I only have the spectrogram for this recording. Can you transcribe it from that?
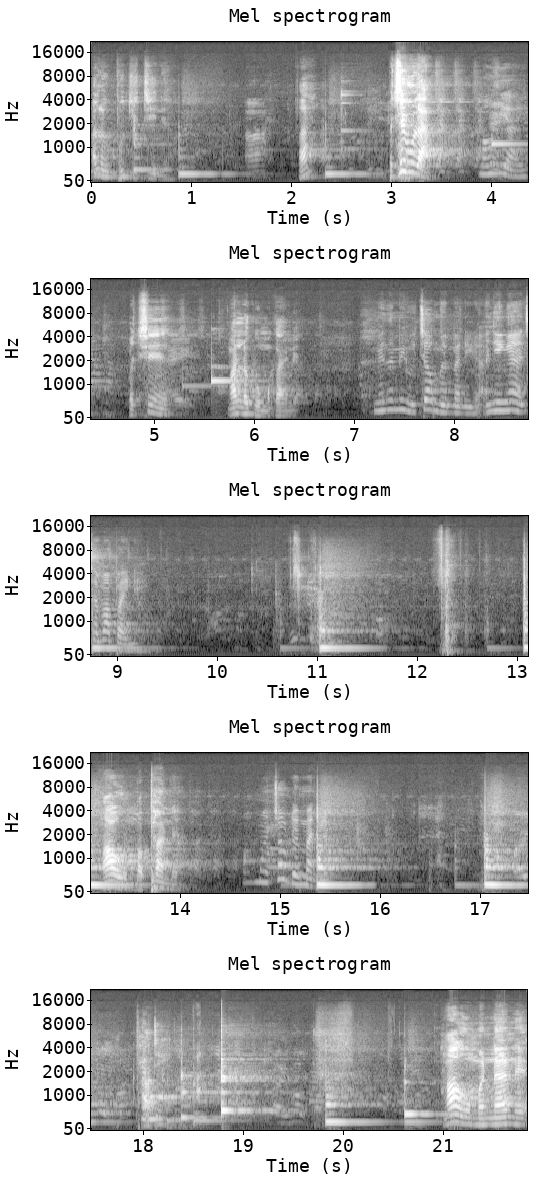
အဲ့လိုဘူးကြည့်ကြည့်နေဟမ်မချစ်ဘူးလားမောင်းစရာကြီးမချစ်ငါလက်ကိုမကိုင်းနဲ့မင်းသမီးကိုကြောက်မှန်မှန်နေတာအငြိမ်ငယ်အချမ်းမပိုင်နေငါ့ကိုမဖတ်နဲ့အော်မကြောက်တယ်မှန်တယ်ဖတ်တယ်ငါ့ကိုမနမ်းနဲ့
